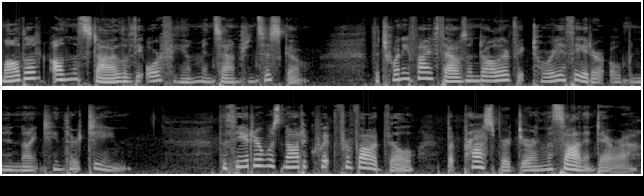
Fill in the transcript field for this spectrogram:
Modeled on the style of the Orpheum in San Francisco, the $25,000 Victoria Theater opened in 1913. The theater was not equipped for vaudeville, but prospered during the silent era.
